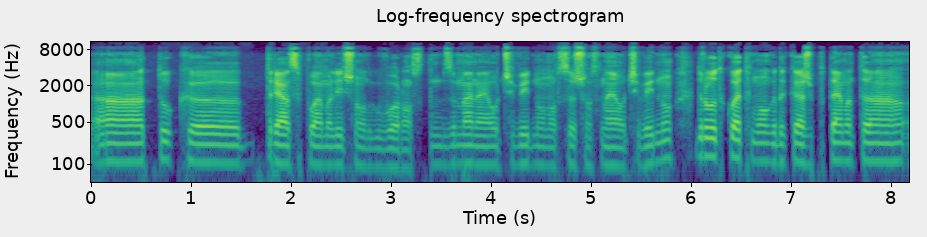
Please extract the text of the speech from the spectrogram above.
А, тук трябва да се поема лична отговорност. За мен е очевидно, но всъщност не е очевидно. Другото, което мога да кажа по темата,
